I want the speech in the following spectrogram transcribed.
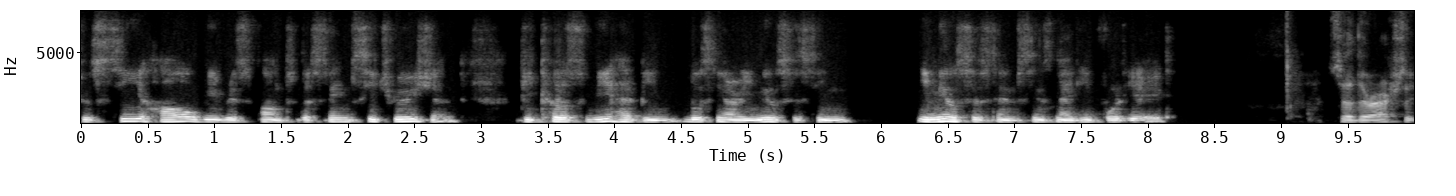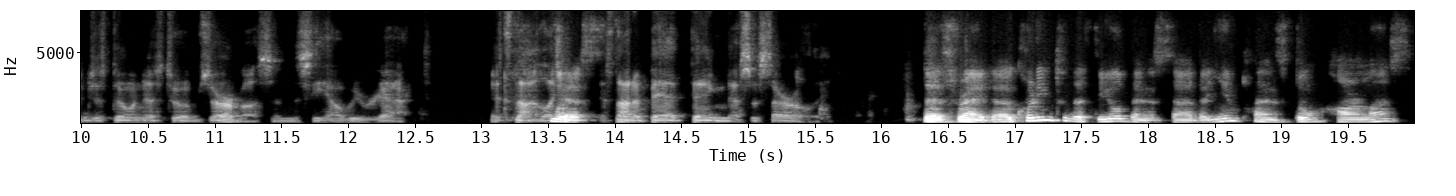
to see how we respond to the same situation, because we have been losing our immune system immune system since 1948. So they're actually just doing this to observe us and to see how we react. It's not like Yes, it's not a bad thing necessarily. that's right. According to the Thiaooubans, uh, the implants don't harm us,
